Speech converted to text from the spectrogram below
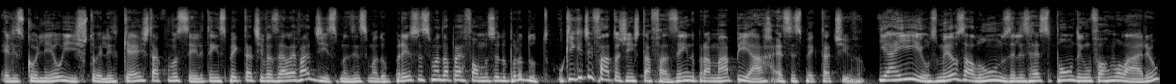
Ele escolheu isto, ele quer estar com você, ele tem expectativas elevadíssimas em cima do preço, em cima da performance do produto. O que, que de fato a gente está fazendo para mapear essa expectativa? E aí, os meus alunos, eles respondem um formulário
